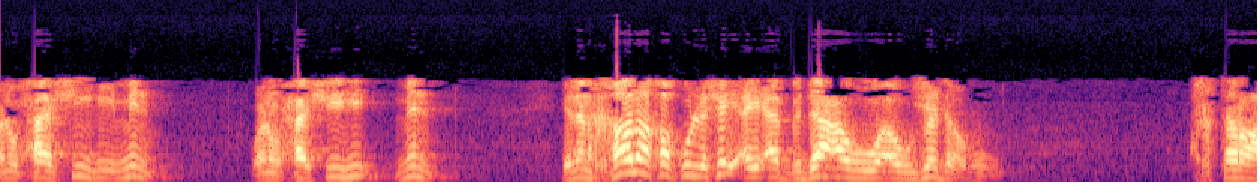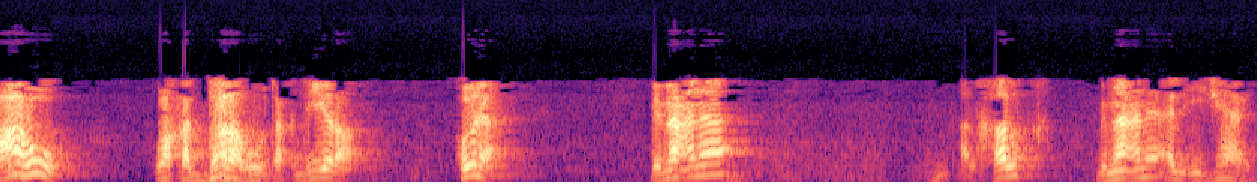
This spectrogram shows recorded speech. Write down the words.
ونحاشيه من ونحاشيه من. إذا خلق كل شيء أي أبدعه وأوجده. اخترعه وقدره تقديرا. هنا بمعنى الخلق بمعنى الإيجاد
